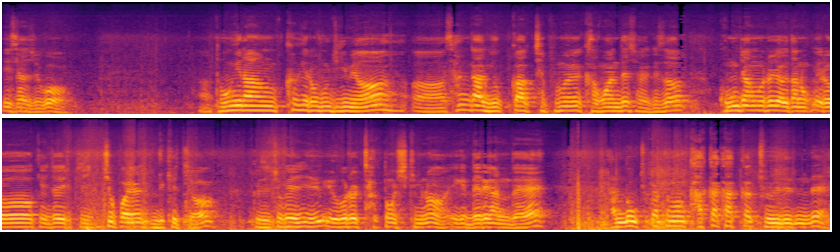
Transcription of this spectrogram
있어가지고 어, 동일한 크기로 움직이면 어, 삼각, 육각 제품을 가공하는데 저기서 공작물을 여기다 놓고 이렇게 이제 이렇게 이쪽 방향에 넣겠죠. 그래서 이쪽에 이- 이거를 작동을 시키면 이게 내려가는데 단동축 같은 건 각각 각각 조여야 되는데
